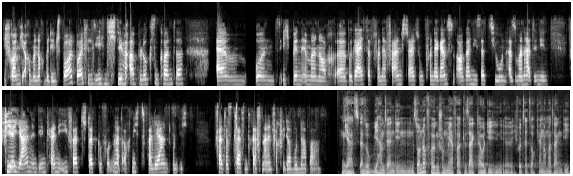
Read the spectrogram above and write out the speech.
Ich freue mich auch immer noch über den Sportbeutel, den ich dir abluchsen konnte. Ähm, und ich bin immer noch äh, begeistert von der Veranstaltung, von der ganzen Organisation. Also man hat in den vier Jahren, in denen keine IFAD stattgefunden hat, auch nichts verlernt. Und ich fand das Klassentreffen einfach wieder wunderbar. Ja, also wir haben es ja in den Sonderfolgen schon mehrfach gesagt, aber die, äh, ich würde jetzt auch gerne nochmal sagen, die,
